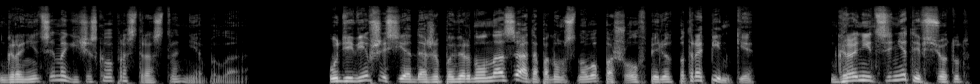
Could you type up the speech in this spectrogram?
Границы магического пространства не было. Удивившись, я даже повернул назад, а потом снова пошел вперед по тропинке. Границы нет, и все тут.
